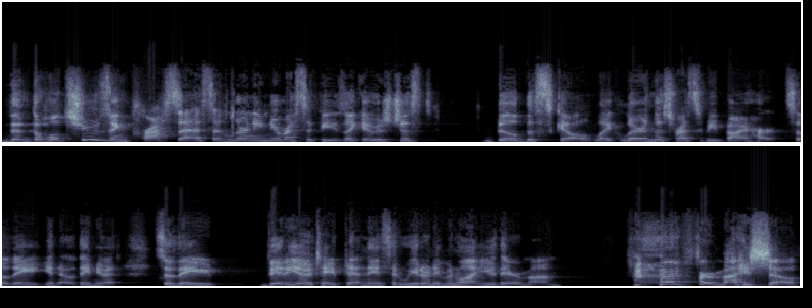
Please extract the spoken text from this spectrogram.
the, the whole choosing process and learning new recipes. Like it was just build the skill like learn this recipe by heart. So they you know they knew it. So they videotaped it and they said we don't even want you there mom for my show.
